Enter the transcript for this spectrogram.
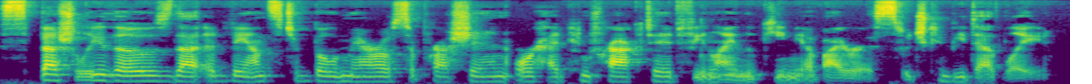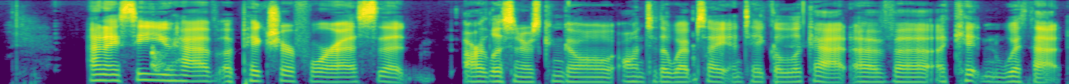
especially those that advanced to bone marrow suppression or had contracted feline leukemia virus, which can be deadly. And I see you have a picture for us that our listeners can go onto the website and take a look at of a, a, kitten with that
